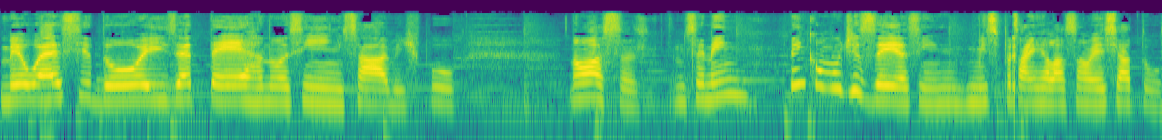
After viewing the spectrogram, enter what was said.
meu S2 eterno, assim, sabe? Tipo, nossa, não sei nem, nem como dizer, assim, me expressar em relação a esse ator.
